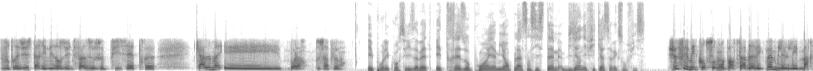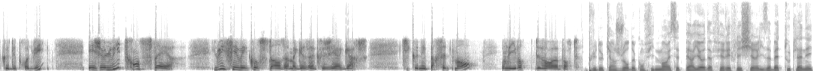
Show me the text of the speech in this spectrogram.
Je voudrais juste arriver dans une phase où je puisse être euh, calme et voilà, tout simplement. Et pour les courses, Elisabeth est très au point et a mis en place un système bien efficace avec son fils. Je fais mes courses sur mon portable avec même les marques des produits et je lui transfère. Lui fait mes courses dans un magasin que j'ai à Garches qui connaît parfaitement. On me livre devant la porte. Plus de 15 jours de confinement et cette période a fait réfléchir Elisabeth toute l'année.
